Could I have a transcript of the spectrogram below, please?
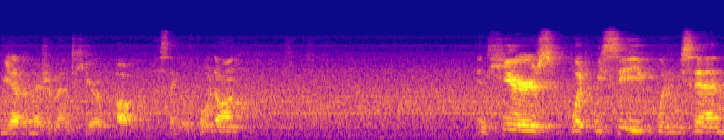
we have a measurement here of a single photon. And here's what we see when we send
